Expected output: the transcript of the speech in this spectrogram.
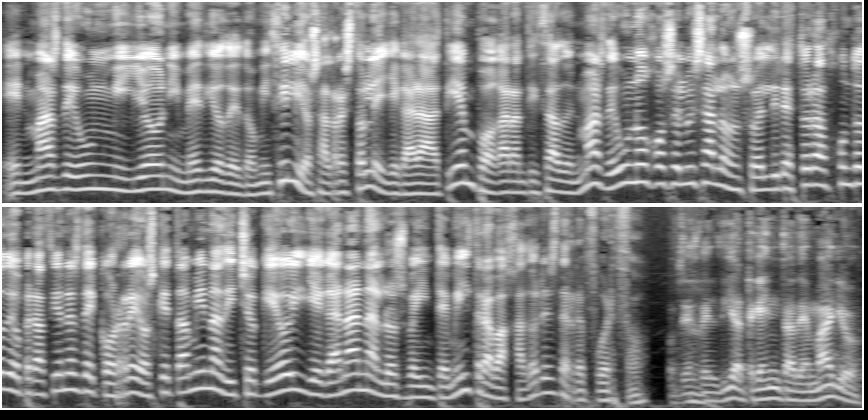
en más de un millón y medio de domicilios. Al resto le llegará a tiempo. Ha garantizado en más de uno José Luis Alonso, el director adjunto de operaciones de correos, que también ha dicho que hoy llegarán a los 20.000 trabajadores de refuerzo. Desde el día 30 de mayo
